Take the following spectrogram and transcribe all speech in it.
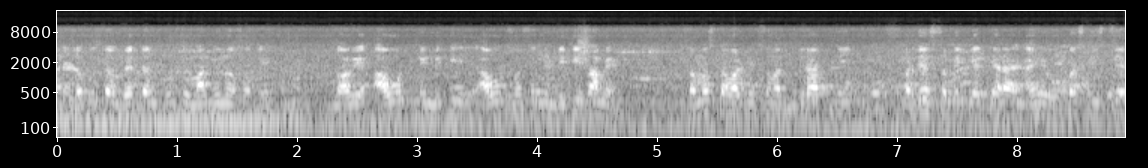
અને લઘુત્તમ વેતન પૂરતું માંગી ન શકે. તો આવી આઉટની નીતિ, આઉટ આઉટસોર્સિંગની નીતિ સામે સમસ્ત વાલ્મીક સમાજ ગુજરાતની પ્રદેશ સમિતિ અત્યારે અહીં ઉપસ્થિત છે.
